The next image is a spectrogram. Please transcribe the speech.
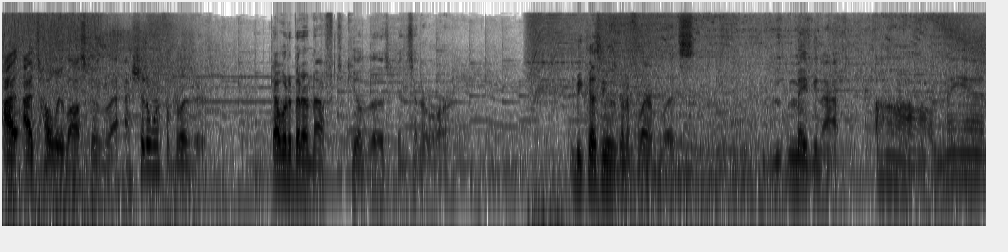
I, I totally lost because of that. I should have went for Blizzard. That would have been enough to kill the Incineroar. Because he was going to Flare Blitz. Maybe not. Oh, man.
